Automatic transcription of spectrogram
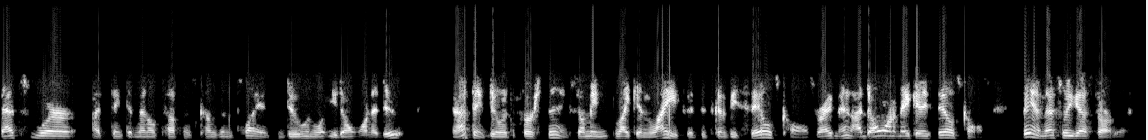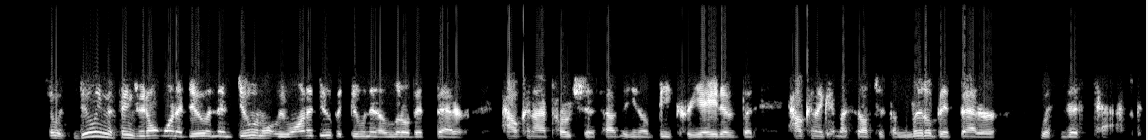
that's where I think the mental toughness comes into play. It's doing what you don't want to do. And I think doing it the first thing. So, I mean, like in life, it's, it's going to be sales calls, right? Man, I don't want to make any sales calls. Bam, that's what you got to start with. So it's doing the things we don't want to do and then doing what we want to do, but doing it a little bit better. How can I approach this? How, to you know, be creative, but how can I get myself just a little bit better with this task?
